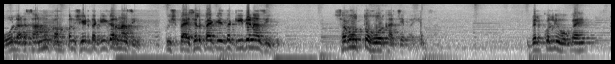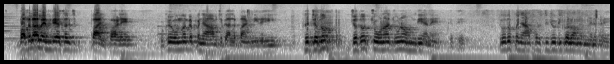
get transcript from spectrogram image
ਉਹ ਲੜ, ਸਾਨੂੰ ਕੰਪਨਸੇਟ ਦਾ ਕੀ ਕਰਨਾ ਸੀ? ਕੋਈ ਸਪੈਸ਼ਲ ਪੈਕੇਜ ਦਾ ਕੀ ਦੇਣਾ ਸੀ? ਸਗੋਂ ਉੱਤੋਂ ਹੋਰ ਖਰਚੇ ਪਏ ਇਨਸਾਨ ਬਿਲਕੁਲ ਨਹੀਂ ਹੋਊਗਾ ਇਹ। ਬਦਲਾ ਲੈਂਦੇ ਅਸਲ ਚ ਭਾਜਪਾ ਵਾਲੇ। ਕਿਉਂਕਿ ਉਹਨਾਂ ਦੇ ਪੰਜਾਬ 'ਚ ਗੱਲ ਬਣ ਨਹੀਂ ਰਹੀ। ਫਿਰ ਜਦੋਂ ਜਦੋਂ ਚੋਣਾ ਚੋਣਾ ਹੁੰਦੀਆਂ ਨੇ ਕਿਤੇ, ਤੇ ਉਦੋਂ ਪੰਜਾਬ ਪੁਲਿਸ ਦੀ ਡਿਊਟੀ ਕੋਲ ਆਉਂਦੇ ਨੇ ਖੜੇ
